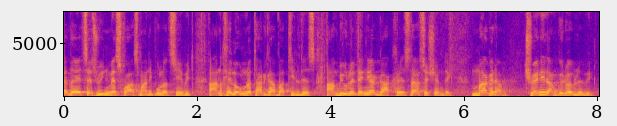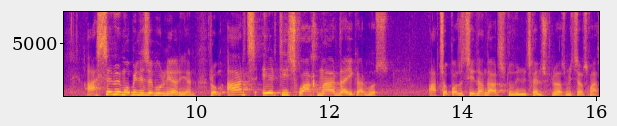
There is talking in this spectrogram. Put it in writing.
გადაეცეს ვინმე სხვას манипуляციებით, ან ხელოვნურად არ გაბათილდეს, ან ბიულეტენი არ გაქრეს და ასე შემდეგ. მაგრამ ჩვენი დამკვირვებლები ასევე მობილიზებულნი არიან, რომ არც ერთი სხვა ხმა არ დაიკარგოს. არც ოპოზიციიდან და არც ვინც ხელისუფლებას მისცემს მას.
